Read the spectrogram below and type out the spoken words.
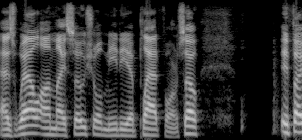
as well on my social media platforms. So if I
